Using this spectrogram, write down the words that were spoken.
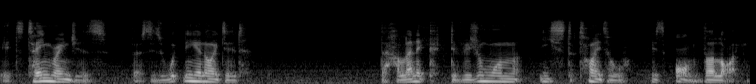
It's Thame Rangers versus Witney United. The Hellenic Division 1 East title is on the line.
